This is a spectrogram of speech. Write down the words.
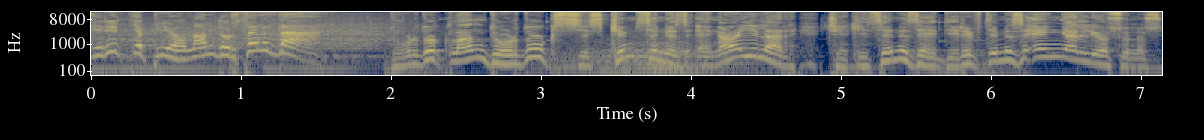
drift yapıyor lan dursanıza. Durduk lan durduk. Siz kimsiniz enayiler? Çekilsenize driftimizi engelliyorsunuz.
